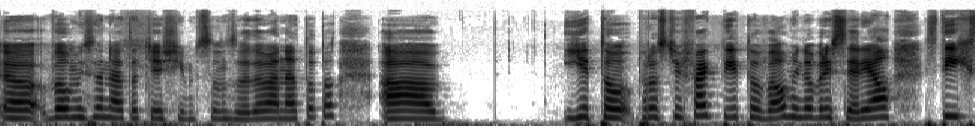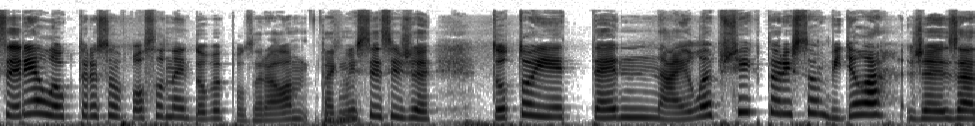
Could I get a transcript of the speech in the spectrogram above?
Uh, veľmi sa na to teším, som zvedavá na toto. A je to proste fakt, je to veľmi dobrý seriál. Z tých seriálov, ktoré som v poslednej dobe pozerala, tak Mhm. myslím si, že toto je ten najlepší, ktorý som videla, že za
